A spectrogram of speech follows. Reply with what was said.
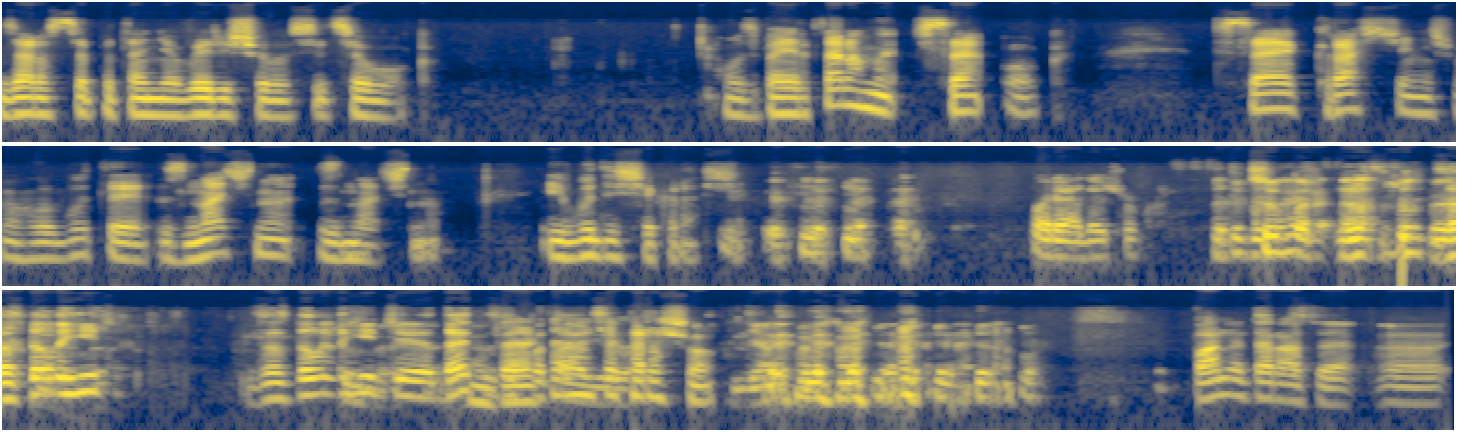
Зараз це питання вирішилось і це ок. От з байрактарами все ок. Все краще, ніж могло бути, значно, значно. І буде ще краще. Порядочок. Це ти Супер. Ну, ти заздалегідь, заздалегідь дайте запитання. все хорошо. Дякую. Пане Тарасе, е,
